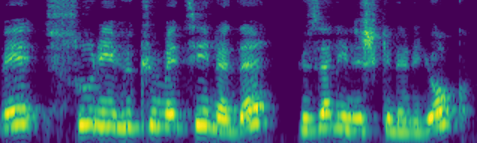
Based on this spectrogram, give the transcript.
ve Suriye hükümetiyle de güzel ilişkileri yok.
